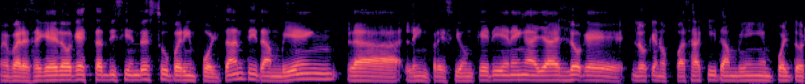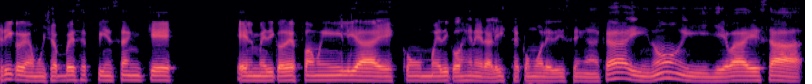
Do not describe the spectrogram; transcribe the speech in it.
Me parece que lo que estás diciendo es súper importante y también la, la, impresión que tienen allá es lo que, lo que nos pasa aquí también en Puerto Rico, que muchas veces piensan que el médico de familia es como un médico generalista, como le dicen acá, y no, y lleva esa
